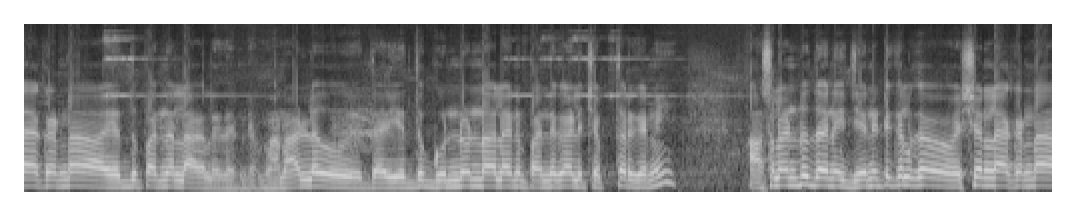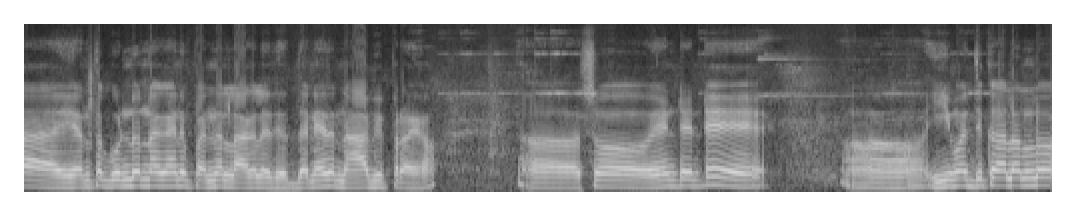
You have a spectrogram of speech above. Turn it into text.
లేకుండా ఎద్దు పందెం లాగలేదండి. మనాళ్ళు దాని ఎద్దు గుండు ఉండాలని పందెగాళ్ళు చెప్తారు కానీ అసలంటూ దాని జెనెటికల్గా విషయం లేకుండా ఎంత గుండు ఉన్నా కానీ పందెం లాగలేదు. ఎద్దు అనేది నా అభిప్రాయం. సో ఏంటంటే ఈ మధ్య కాలంలో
